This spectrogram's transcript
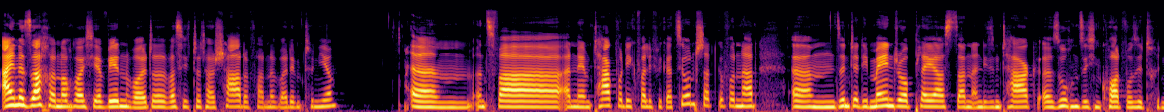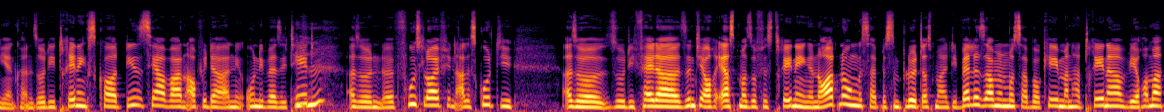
eine Sache noch, was ich erwähnen wollte, was ich total schade fand bei dem Turnier. Ähm, und zwar an dem Tag, wo die Qualifikation stattgefunden hat, ähm, sind ja die Main Draw Players dann an diesem Tag, äh, suchen sich einen Court, wo sie trainieren können. So, die Trainingscourt dieses Jahr waren auch wieder an die Universität, Mhm. also äh, Fußläufchen, alles gut. Die, also so die Felder sind ja auch erstmal so fürs Training in Ordnung. Ist halt ein bisschen blöd, dass man halt die Bälle sammeln muss, aber okay, man hat Trainer, wie auch immer.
